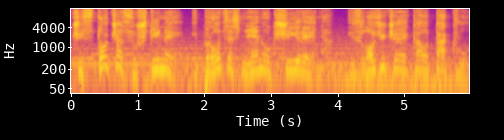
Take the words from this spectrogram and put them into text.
Čistoća suštine i proces njenog širenja izložit će je kao takvu.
